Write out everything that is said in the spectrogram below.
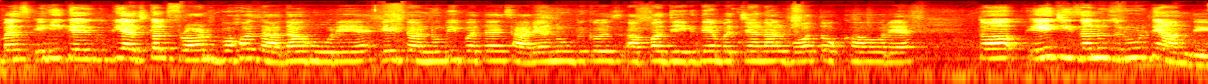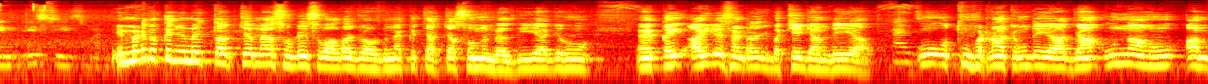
ਬਸ ਇਹੀ ਕਹਿ, ਕਿਉਂਕਿ ਅੱਜਕੱਲ ਫਰਾਡ ਬਹੁਤ ਜ਼ਿਆਦਾ ਹੋ ਰਿਹਾ ਹੈ। ਇਹ ਤੁਹਾਨੂੰ ਵੀ ਪਤਾ ਹੈ ਸਾਰਿਆਂ ਨੂੰ ਬਿਕੋਜ਼ ਆਪਾਂ ਦੇਖਦੇ ਹਾਂ ਬੱਚਿਆਂ ਨਾਲ ਬਹੁਤ ਔਖਾ ਹੋ ਰਿਹਾ ਹੈ। ਤਾਂ ਇਹ ਚੀਜ਼ਾਂ ਨੂੰ ਜ਼ਰੂਰ ਧਿਆਨ ਦੇਣ ਇਸ ਚੀਜ਼ ਵੱਲ। ਇਹ ਮੈਡਮ ਕਿ ਜਿਵੇਂ ਚਰਚਾ ਮੈਂ ਤੁਹਾਡੇ ਸਵਾਲ ਦਾ ਜਵਾਬ ਦਿੰਦਾ, ਇੱਕ ਚਰਚਾ ਸੁਣਨ ਨੂੰ ਮਿਲਦੀ ਆ, ਜਦੋਂ ਕਈ ਆਈਲੇ ਸੈਂਟਰਾਂ 'ਚ ਬੱਚੇ ਜਾਂਦੇ ਆ ਹਾਂਜੀ। ਉਹ ਉੱਥੋਂ ਹਟਣਾ ਚਾਹੁੰਦੇ ਆ ਜਾਂ ਉਹਨਾਂ ਨੂੰ ਅਮ,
